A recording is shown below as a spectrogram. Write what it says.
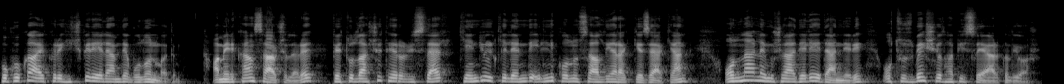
Hukuka aykırı hiçbir eylemde bulunmadım. Amerikan savcıları, Fethullahçı teröristler kendi ülkelerinde elini kolunu sallayarak gezerken, onlarla mücadele edenleri 35 yıl hapisle yargılıyor.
